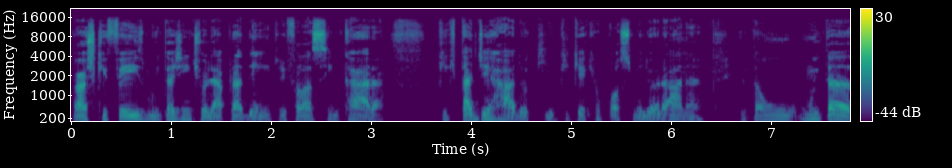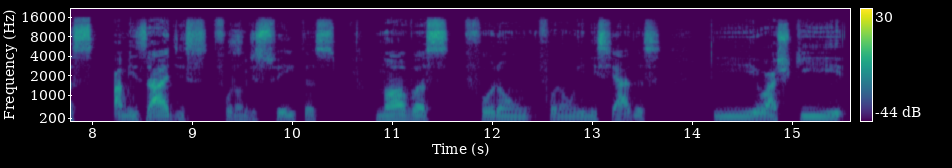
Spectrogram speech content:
eu acho que fez muita gente olhar pra dentro e falar assim, cara, o que que tá de errado aqui? O que que é que eu posso melhorar, né? Então, muitas amizades foram Sim. desfeitas, novas foram, foram iniciadas, e eu acho que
